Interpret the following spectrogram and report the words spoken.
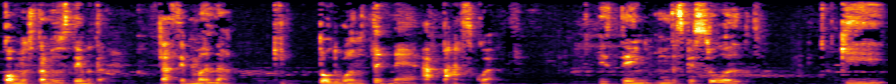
Como estamos no tempo da, da semana que todo ano tem, né? A Páscoa. E tem muitas pessoas que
